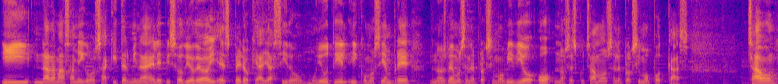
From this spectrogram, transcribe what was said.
Y nada más amigos, aquí termina el episodio de hoy, espero que haya sido muy útil y como siempre nos vemos en el próximo vídeo o nos escuchamos en el próximo podcast. Chao.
